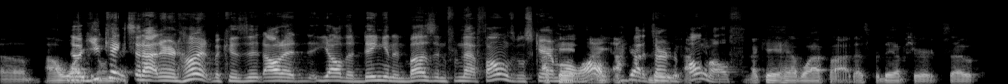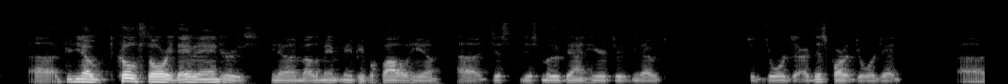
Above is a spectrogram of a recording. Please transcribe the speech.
Um, I'll No, you can't sit out there and hunt because it all that y'all the dinging and buzzing from that phone's gonna scare them all off. I- you got to I- turn the dude, I- phone off. I can't have Wi-Fi. That's for damn sure. So, uh, you know, cool story. David Andrews, you know, and many, many people follow him. Uh, just just moved down here to you know to Georgia or this part of Georgia, and, uh,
